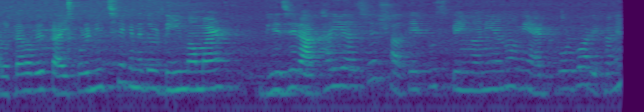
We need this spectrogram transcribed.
হালকাভাবে ফ্রাই করে নিচ্ছি। এখানে তো ডিম আমার ভেজে রাখাই আছে। সাথে একটু স্প্রিং অনিয়নও আমি অ্যাড করব আর এখানে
